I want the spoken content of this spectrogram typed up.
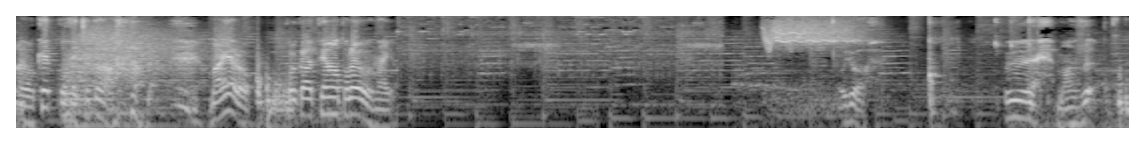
あ、でも結構減っちゃったな。まあいいやろ。これから点は取られることないよ。よいしょ。うぅ、まずっ。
